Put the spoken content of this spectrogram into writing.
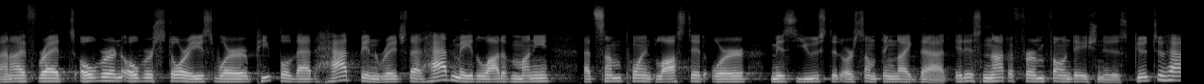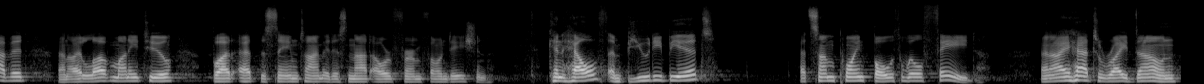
And I've read over and over stories where people that had been rich, that had made a lot of money, at some point lost it or misused it or something like that. It is not a firm foundation. It is good to have it, and I love money too, but at the same time, it is not our firm foundation. Can health and beauty be it? At some point, both will fade. And I had to write down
